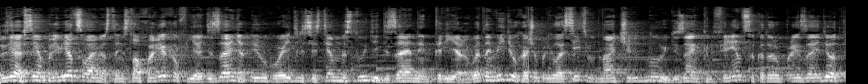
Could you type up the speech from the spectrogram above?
Друзья, всем привет, с вами Станислав Орехов, я дизайнер и руководитель системной студии дизайна интерьера. В этом видео хочу пригласить на очередную дизайн-конференцию, которая произойдет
